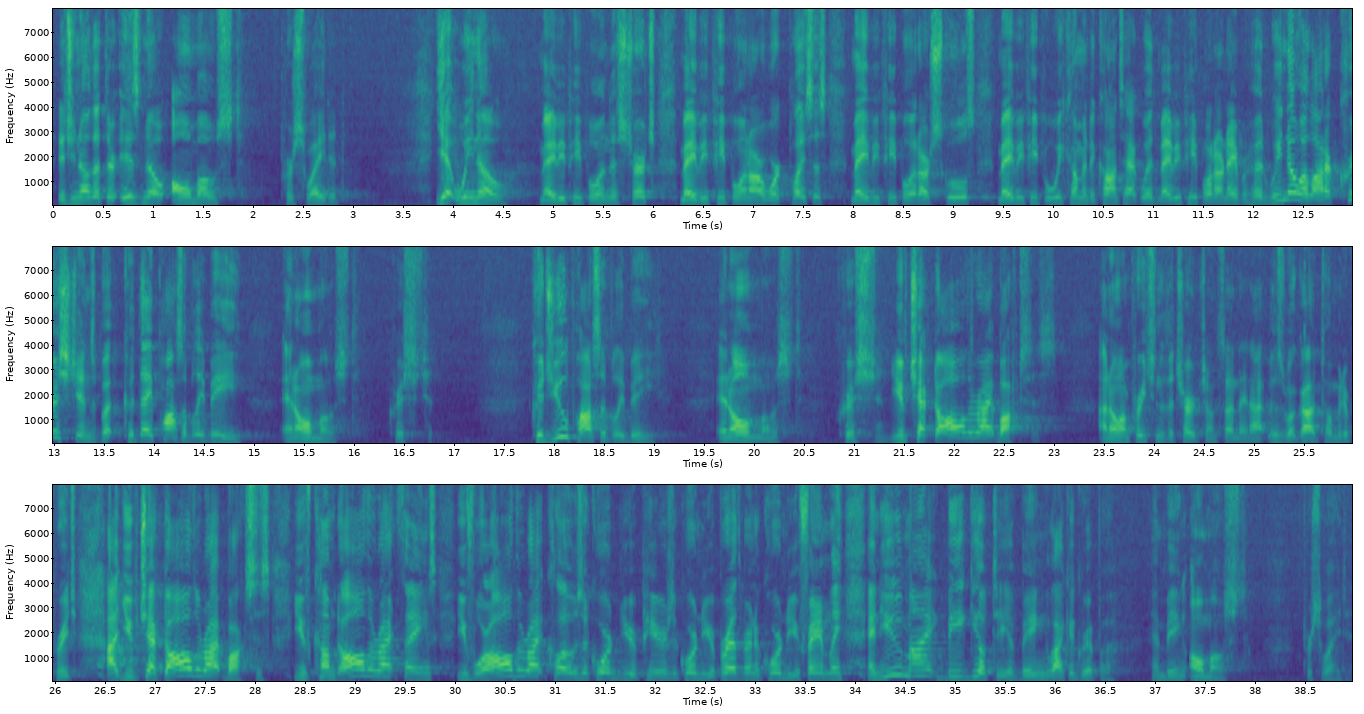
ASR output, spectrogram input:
Did you know that there is no almost persuaded? Yet we know maybe people in this church, maybe people in our workplaces, maybe people at our schools, maybe people we come into contact with, maybe people in our neighborhood. We know a lot of Christians, but could they possibly be an almost Christian? Could you possibly be an almost Christian? You've checked all the right boxes. I know I'm preaching to the church on Sunday night. This is what God told me to preach. You've checked all the right boxes. You've come to all the right things. You've wore all the right clothes according to your peers, according to your brethren, according to your family. And you might be guilty of being like Agrippa and being almost persuaded.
